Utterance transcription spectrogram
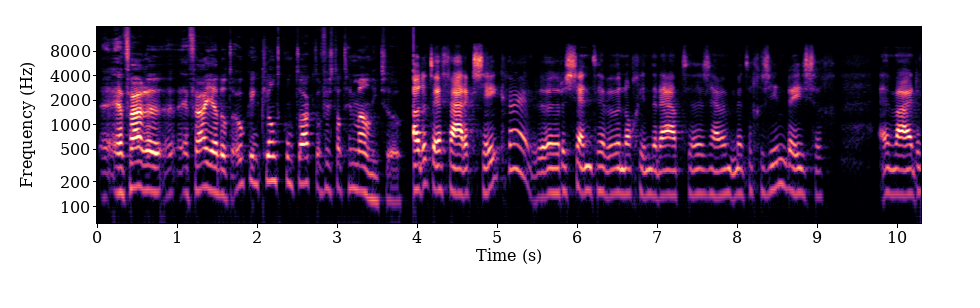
Eh, ervaren, eh, ervaar jij dat ook in klantcontact of is dat helemaal niet zo? Nou, dat ervaar ik zeker. Uh, recent hebben we nog inderdaad, zijn we met een gezin bezig. En waar de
